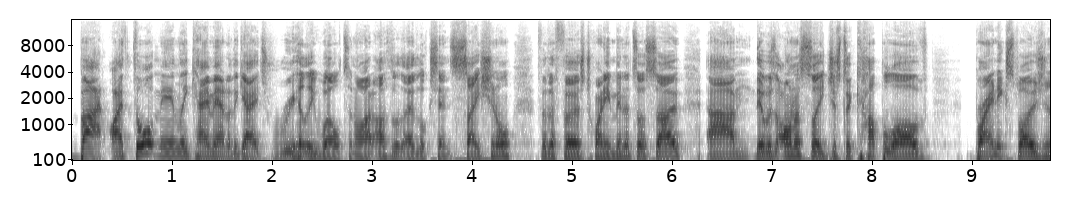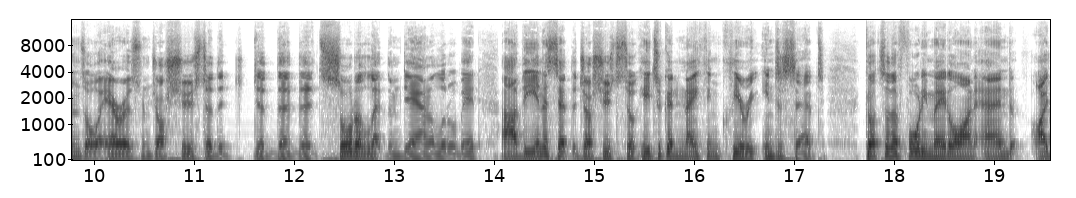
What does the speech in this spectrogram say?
But I thought Manly came out of the gates really well tonight. I thought they looked sensational for the first twenty minutes or so. Um, there was honestly just a couple of brain explosions or errors from Josh Schuster that, that, that sort of let them down a little bit. Uh, the intercept that Josh Schuster took, he took a Nathan Cleary intercept, got to the 40 metre line, and I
